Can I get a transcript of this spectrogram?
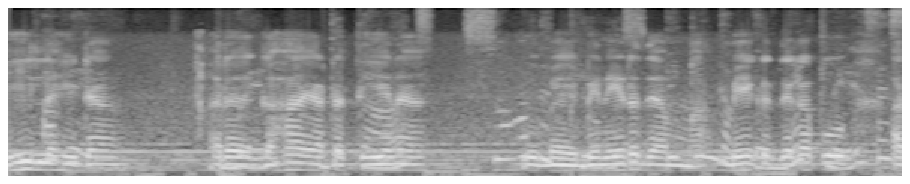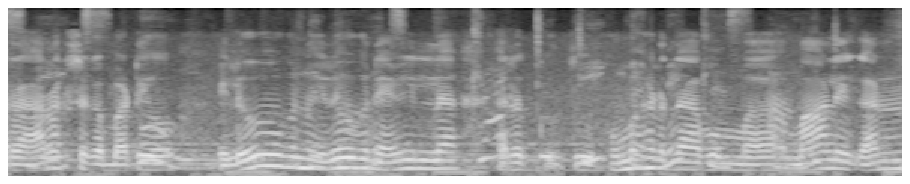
ගිහිල්ලා හිටන් අර ගහ යට තියෙන මේ බෙනේට දැම්මා. මේක දැකපු අර ආරක්ෂක බටයෝ එලෝගෙන එලෝගෙන ඇවිල්ලා අර කුඹහට දාපු මාලේ ගන්න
